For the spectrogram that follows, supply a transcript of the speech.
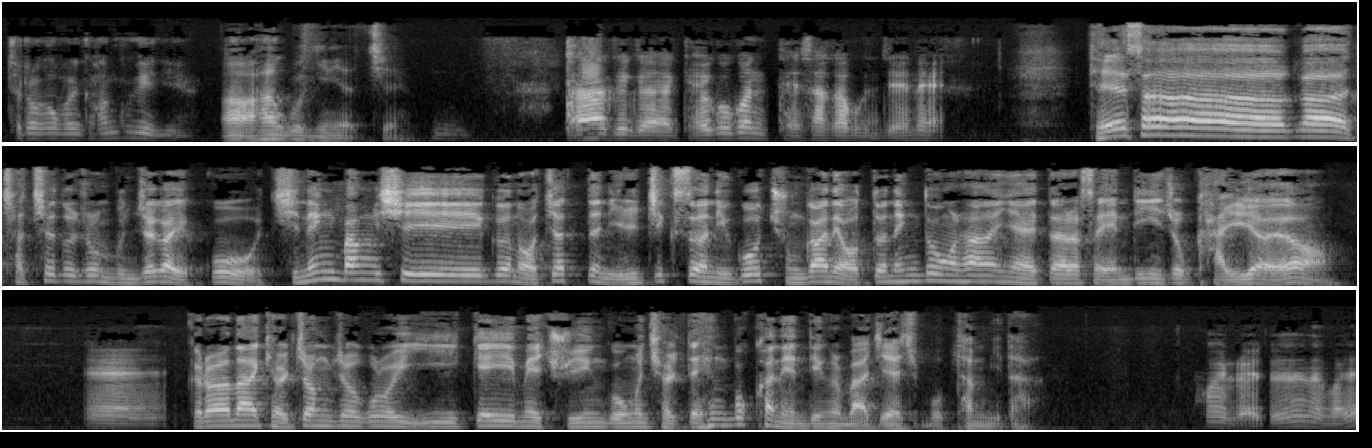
들어가 보니까 한국인이야. 아 한국인이었지. 아, 그니까 결국은 대사가 문제네. 대사가 자체도 좀 문제가 있고 진행 방식은 어쨌든 일직선이고 중간에 어떤 행동을 하느냐에 따라서 엔딩이 좀 갈려요. 예. 그러나 결정적으로 이 게임의 주인공은 절대 행복한 엔딩을 맞이하지 못합니다. 스포일러 해도 되는 거냐?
